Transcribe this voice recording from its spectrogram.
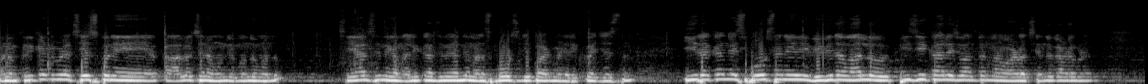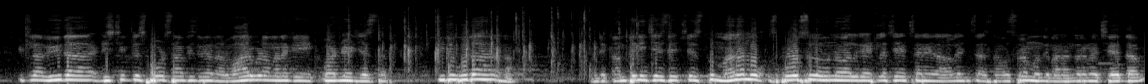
మనం క్రికెట్ కూడా చేసుకునే యొక్క ఆలోచన ఉంది ముందు ముందు. చేయాల్సిందిగా మల్లికార్జున గారిని మన స్పోర్ట్స్ డిపార్ట్మెంట్ రిక్వెస్ట్ చేస్తాం. ఈ రకంగా స్పోర్ట్స్ అనేవి వివిధ వాళ్ళు పీజీ కాలేజ్ వాళ్ళతో మనం ఆడవచ్చు ఎందుకు ఆడకూడదు? ఇట్లా వివిధ డిస్ట్రిక్ట్ స్పోర్ట్స్ ఆఫీసర్ గారు వారు కూడా మనకి కోఆర్డినేట్ చేస్తారు. ఇది ఉదాహరణ. అంటే కంపెనీ చేసే చేస్తూ మనము స్పోర్ట్స్లో ఉన్న వాళ్ళుగా ఎట్లా చేయొచ్చు అనేది ఆలోచించాల్సిన అవసరం ఉంది. మనందరం చేద్దాం.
